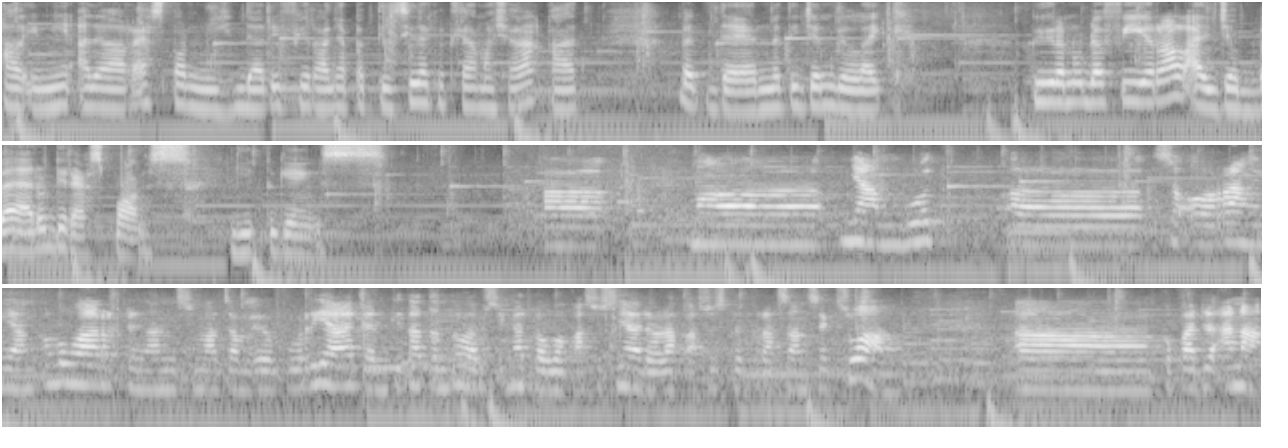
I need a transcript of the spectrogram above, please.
hal ini adalah respon nih dari viralnya petisi dan kritikan masyarakat. But then netizen be like, giliran udah viral aja baru direspons. Gitu gengs. Uh, menyambut uh, seorang yang keluar dengan semacam euforia dan kita tentu harus ingat bahwa kasusnya adalah kasus kekerasan seksual uh, kepada anak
